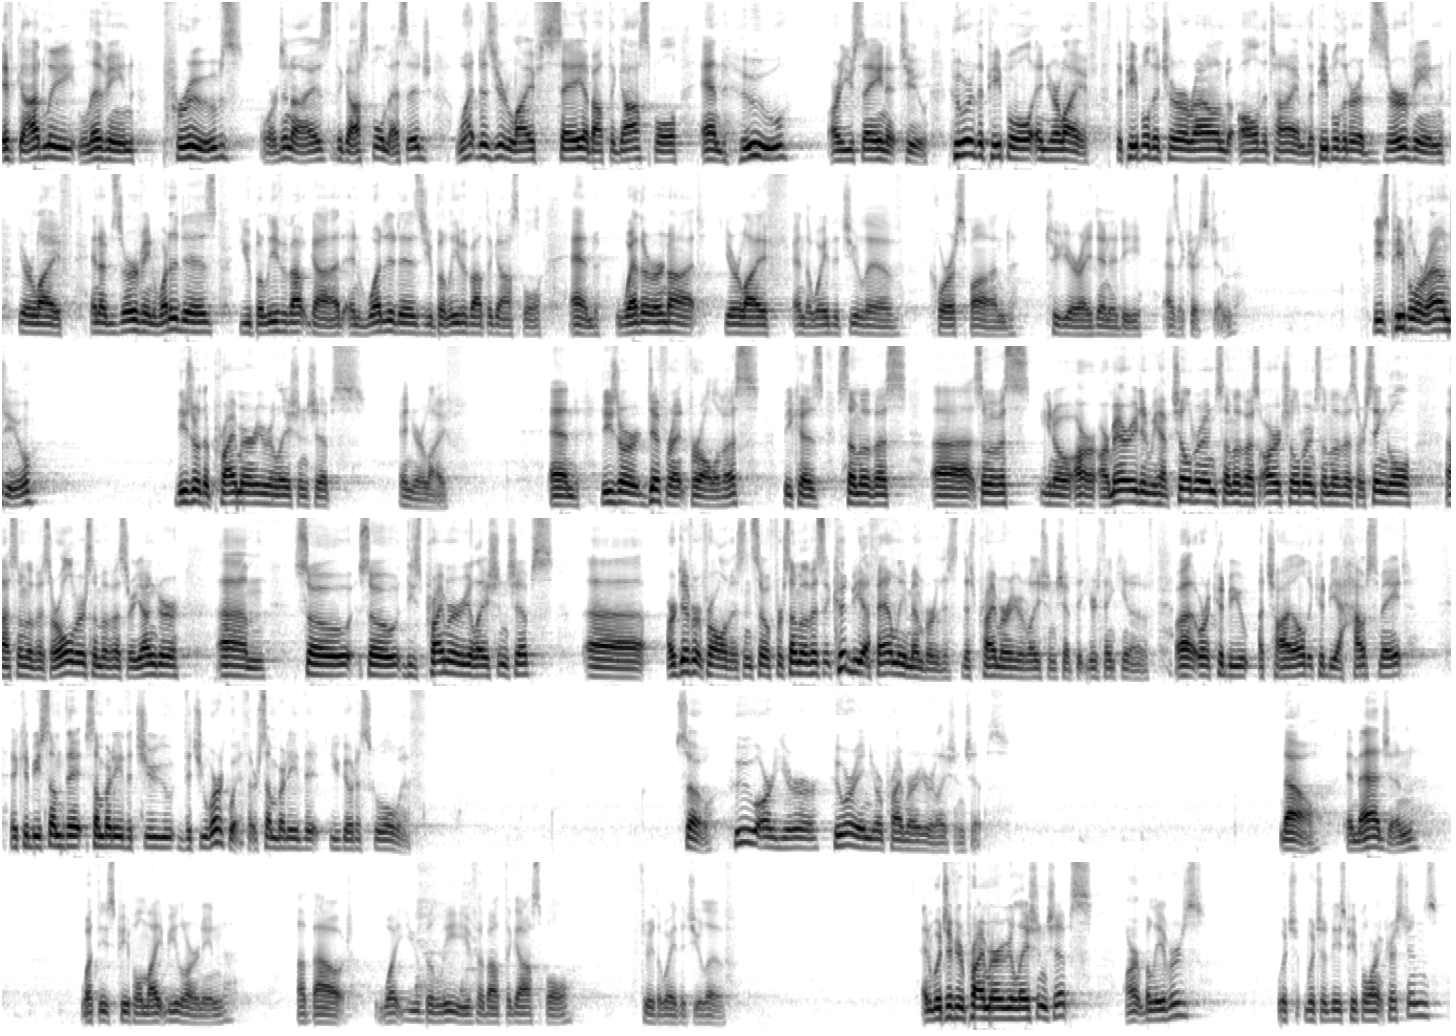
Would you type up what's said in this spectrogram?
If godly living proves or denies the gospel message, what does your life say about the gospel and who are you saying it to? Who are the people in your life? The people that you're around all the time, the people that are observing your life and observing what it is you believe about God and what it is you believe about the gospel, and whether or not your life and the way that you live correspond to your identity as a Christian. These people around you, these are the primary relationships in your life. And these are different for all of us because some of us uh, some of us, you know, are, are married and we have children. Some of us are children. Some of us are single. Uh, some of us are older. Some of us are younger. Um, so, so these primary relationships uh, are different for all of us. And so for some of us, it could be a family member, this, this primary relationship that you're thinking of. Uh, or it could be a child. It could be a housemate. It could be something, somebody that you, that you work with or somebody that you go to school with. So, who are, your, who are in your primary relationships? Now, imagine what these people might be learning about what you believe about the gospel through the way that you live. And which of your primary relationships aren't believers? Which, which of these people aren't Christians?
